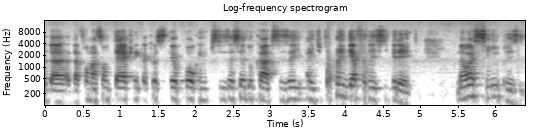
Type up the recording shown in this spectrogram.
da, da, formação técnica que você tem um pouco, a gente precisa se educar, precisa a gente aprender a fazer esse direito. Não é simples,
